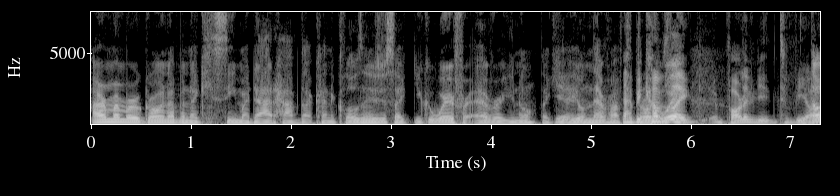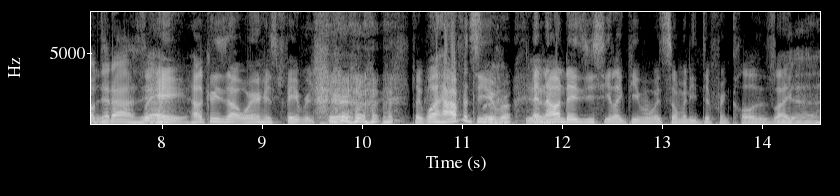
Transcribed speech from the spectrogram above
I remember growing up and like seeing my dad have that kind of clothes, and it's just like you could wear it forever, you know, like you, Yeah. you'll never have That to throw becomes it away. like part of you. To be no honest. dead ass. Like, hey, how come he's not wearing his favorite shirt? Like, what happened to So, you, bro? And nowadays, you see like people with so many different clothes. It's like, yeah,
